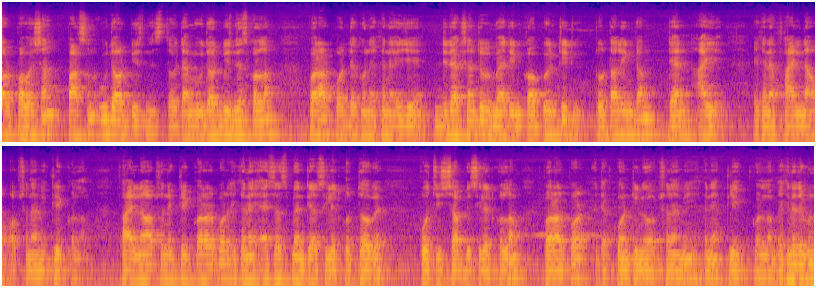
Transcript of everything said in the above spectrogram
or profession person without business তো এটা আমি উইদাউট বিজনেস করলাম। করার পর দেখুন এখানে এই যে deduction to made in cooperative total income ten I A এখানে ফাইল নাও অপশানে আমি ক্লিক করলাম। ফাইল নাও অপশানে ক্লিক করার পর এখানে অ্যাসেসমেন্ট ইয়ার সিলেক্ট করতে হবে। পঁচিশ, ছাব্বিশ সিলেক্ট করলাম। করার পর এটা কন্টিনিউ অপশানে আমি এখানে ক্লিক করলাম। এখানে দেখুন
